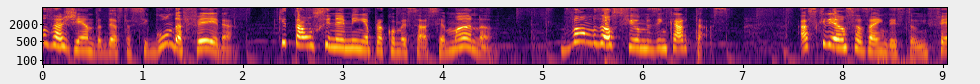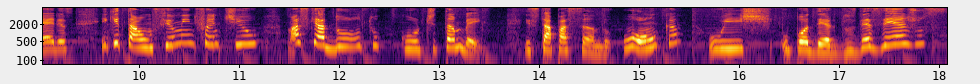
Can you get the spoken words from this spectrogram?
Vamos agenda desta segunda-feira? Que tal um cineminha para começar a semana? Vamos aos filmes em cartaz. As crianças ainda estão em férias e que tal um filme infantil, mas que adulto curte também. Está passando o Onca, o Wish, O Poder dos Desejos,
